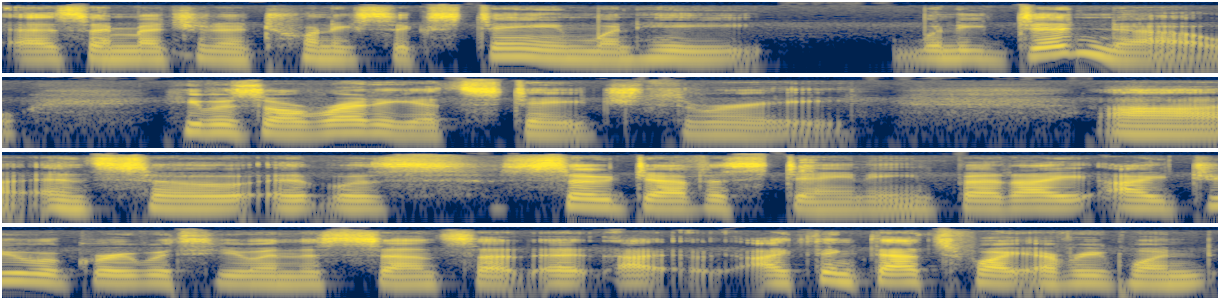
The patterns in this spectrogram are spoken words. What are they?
as I mentioned in 2016, when he when he did know, he was already at stage three. Uh, and so it was so devastating. But I, I do agree with you in the sense that it, I, I think that's why everyone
